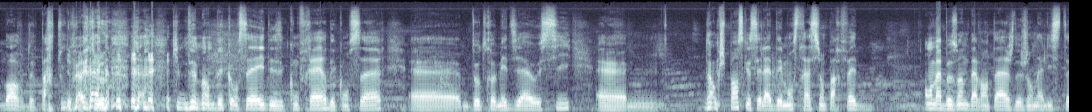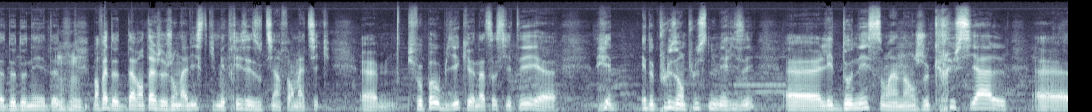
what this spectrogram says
bon, de partout, De partout. qui me demandent des conseils, des confrères, des consoeurs, euh, d'autres médias aussi. Euh, donc je pense que c'est la démonstration parfaite. On a besoin de davantage de journalistes de données, de, Mhm. en fait, de- davantage de journalistes qui maîtrisent les outils informatiques. Euh, il ne faut pas oublier que notre société euh, est, est de plus en plus numérisée. Euh, les données sont un enjeu crucial euh,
